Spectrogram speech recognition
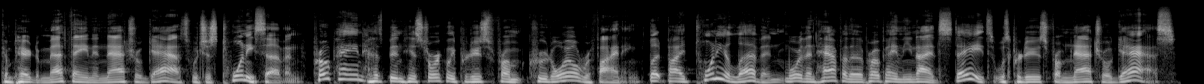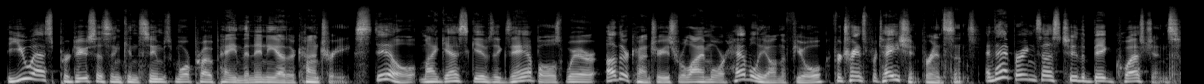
compared to methane and natural gas, which is 27. Propane has been historically produced from crude oil refining, but by 2011, more than half of the propane in the United States was produced from natural gas. The US produces and consumes more propane than any other country. Still, my guest gives examples examples where other countries rely more heavily on the fuel for transportation, for instance. And that brings us to the big questions.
